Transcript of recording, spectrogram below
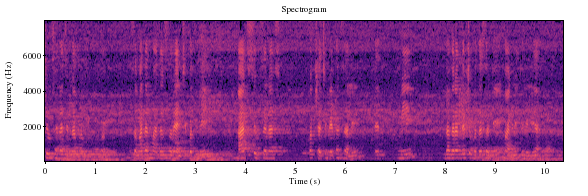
शिवसेना जिल्हा प्रमुख समाधान महाजन सर यांची पत्नी. आज शिवसेना पक्षाची बैठक झाली ते मी नगराध्यक्षपदासाठी मागणी केलेली आहे.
